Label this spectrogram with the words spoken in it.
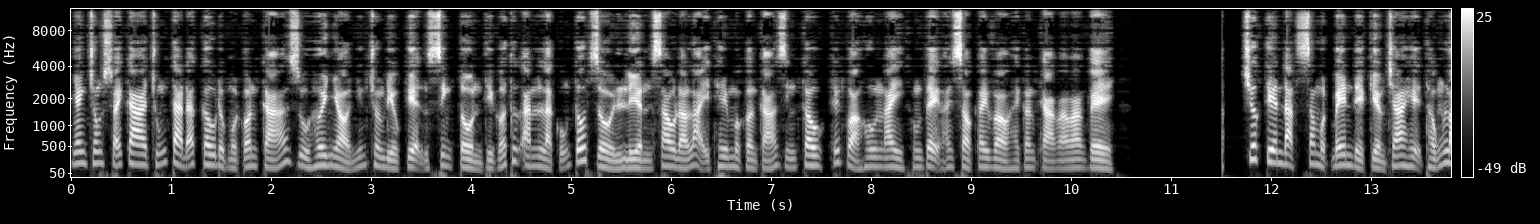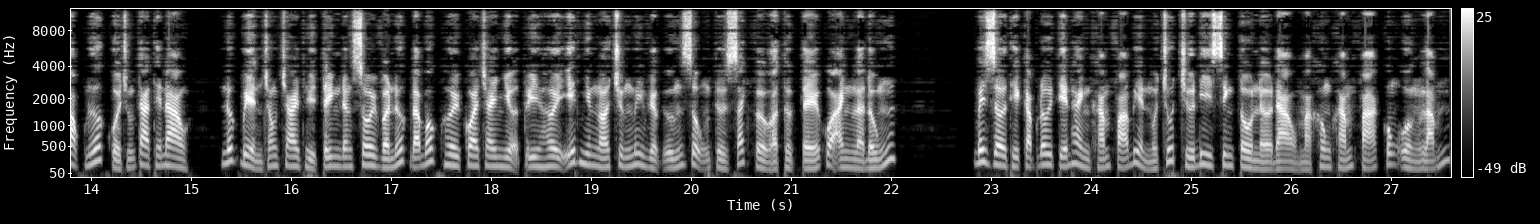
nhanh chóng xoáy ca chúng ta đã câu được một con cá dù hơi nhỏ nhưng trong điều kiện sinh tồn thì có thức ăn là cũng tốt rồi liền sau đó lại thêm một con cá dính câu. Kết quả hôm nay không tệ anh sò cây vào hay con cá và mang về. Trước tiên đặt sang một bên để kiểm tra hệ thống lọc nước của chúng ta thế nào. Nước biển trong chai thủy tinh đang sôi và nước đã bốc hơi qua chai nhựa tuy hơi ít nhưng nó chứng minh việc ứng dụng từ sách vở vào thực tế của anh là đúng. Bây giờ thì cặp đôi tiến hành khám phá biển một chút chứ đi sinh tồn ở đảo mà không khám phá cũng uổng lắm.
